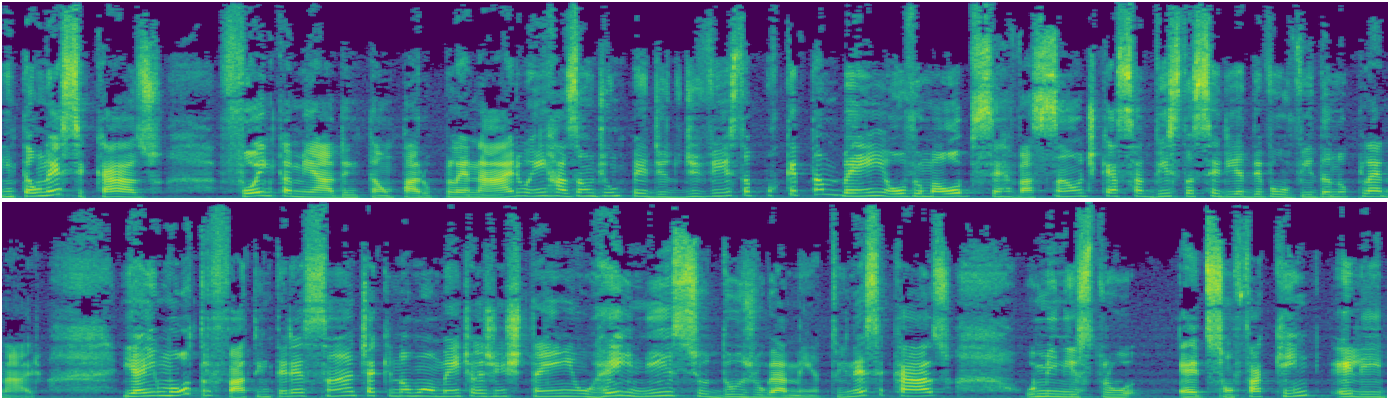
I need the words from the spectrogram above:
Então, nesse caso, foi encaminhado então para o plenário em razão de um pedido de vista, porque também houve uma observação de que essa vista seria devolvida no plenário. E aí um outro fato interessante é que normalmente a gente tem o reinício do julgamento. E nesse caso, o ministro Edson Fachin, ele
